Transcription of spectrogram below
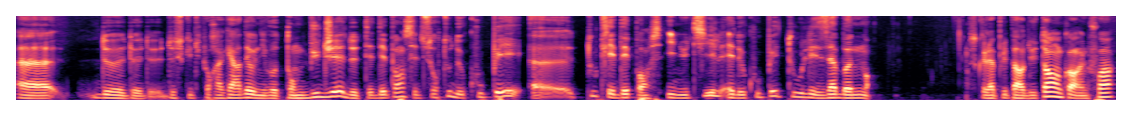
de, de, ce que tu pourras garder au niveau de ton budget, de tes dépenses, et surtout de couper toutes les dépenses inutiles et de couper tous les abonnements. Parce que la plupart du temps, encore une fois,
